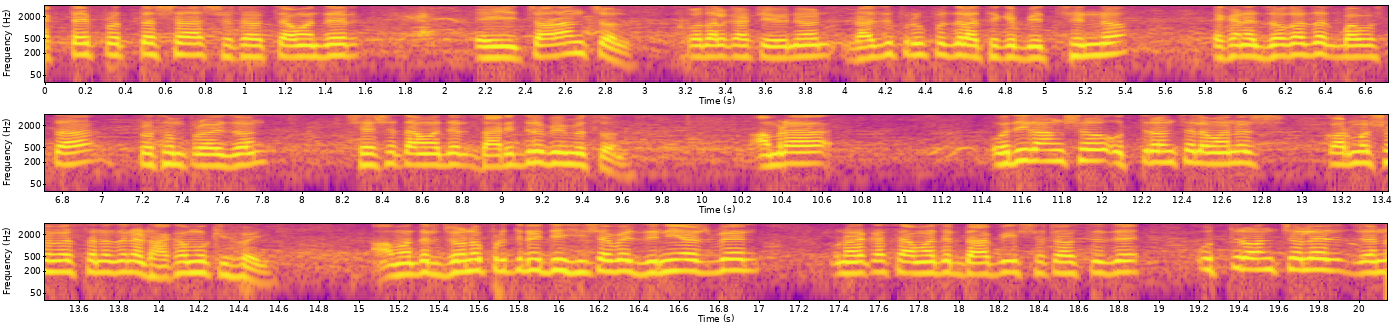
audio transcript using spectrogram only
একটাই প্রত্যাশা, সেটা হচ্ছে আমাদের এই চরাঞ্চল কোদালকাটি ইউনিয়ন রাজীবপুর উপজেলা থেকে বিচ্ছিন্ন। এখানে যোগাযোগ ব্যবস্থা প্রথম প্রয়োজন, সেই সাথে আমাদের দারিদ্র্য বিমোচন। আমরা অধিকাংশ উত্তরাঞ্চলের মানুষ কর্মসংস্থানের জন্য ঢাকামুখী হই। আমাদের জনপ্রতিনিধি হিসাবে যিনি আসবেন, ওনার কাছে আমাদের দাবি, সেটা হচ্ছে যে উত্তরাঞ্চলের যেন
